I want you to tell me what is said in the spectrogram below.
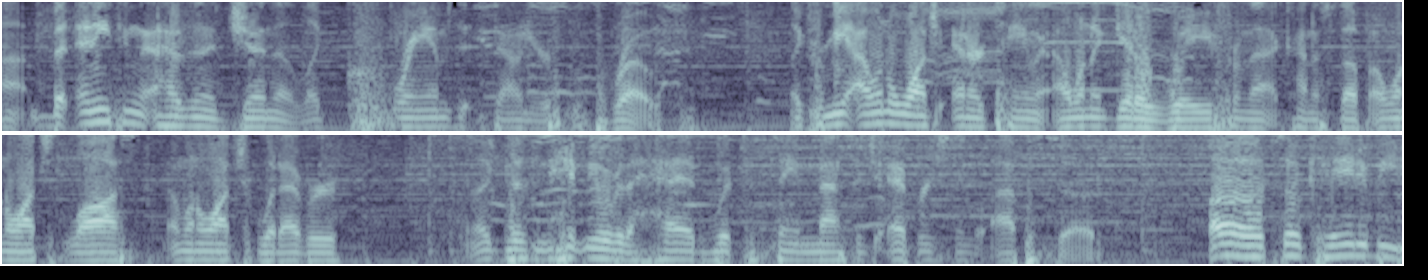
uh, but anything that has an agenda like crams it down your throat like for me i want to watch entertainment i want to get away from that kind of stuff i want to watch lost i want to watch whatever like doesn't hit me over the head with the same message every single episode oh, it's okay to be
